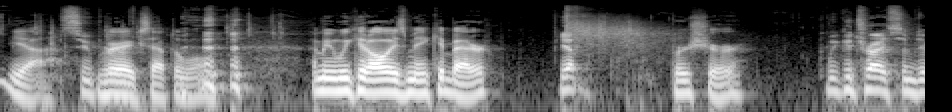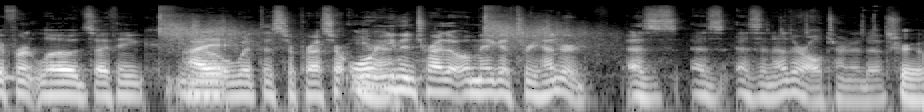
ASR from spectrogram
Yeah. Super. Very acceptable. I mean, we could always make it better yep. for sure. We could try some different loads, I think, you know, I- with the suppressor, or Yeah. even try the Omega 300 as, as, as another alternative. True.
